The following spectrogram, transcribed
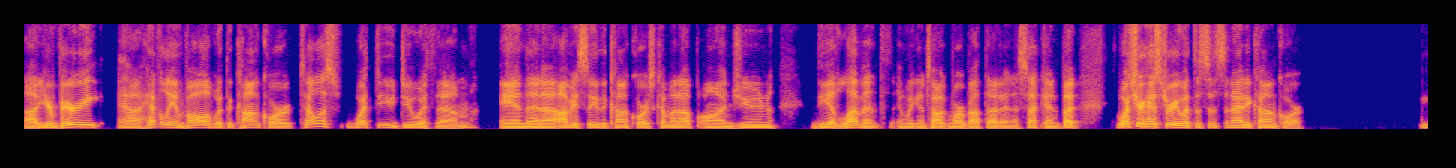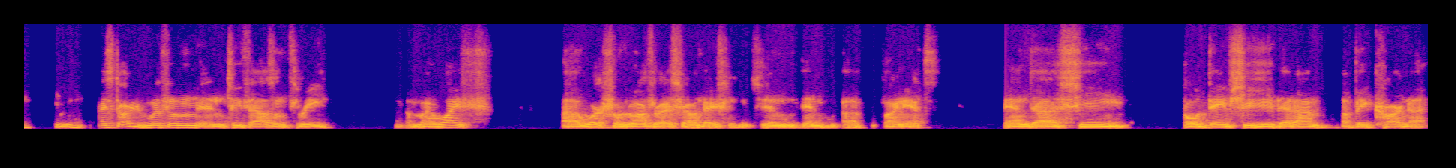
uh, you're very uh, heavily involved with the Concours. Tell us what do you do with them, and then uh, obviously the Concours is coming up on June the 11th, and we can talk more about that in a second. But what's your history with the Cincinnati Concours? I started with them in 2003. My wife uh, works for the Arthritis Foundation in in uh, finance, and uh, she told Dave Sheehy that I'm a big car nut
